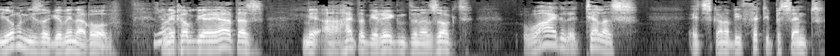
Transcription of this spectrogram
Jahren ist er gewinner Rov. Ja. Und ich habe gehört, dass mir, hat er geregnet und er sagt, why do they tell us it's gonna be 30%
